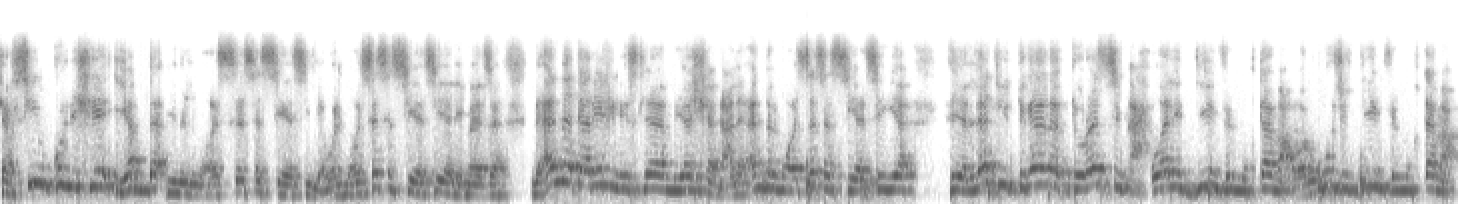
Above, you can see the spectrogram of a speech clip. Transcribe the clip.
ترسيم كل شيء يبدأ من المؤسسة السياسية، والمؤسسة السياسية لماذا؟ لأن تاريخ الإسلام يشهد على أن المؤسسة السياسية هي التي كانت ترسم أحوال الدين في المجتمع ورموز الدين في المجتمع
